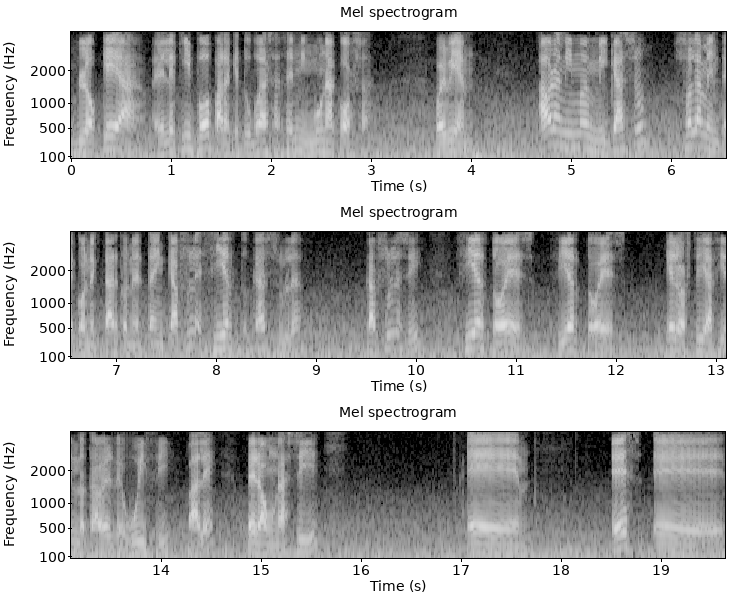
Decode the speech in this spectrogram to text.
bloquea el equipo para que tú puedas hacer ninguna cosa. Pues bien, ahora mismo en mi caso, solamente conectar con el time capsule, cierto, cápsula, cápsula, sí, cierto es Cierto es que lo estoy haciendo a través de Wi-Fi, ¿vale? Pero aún así, eh, es... Eh,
